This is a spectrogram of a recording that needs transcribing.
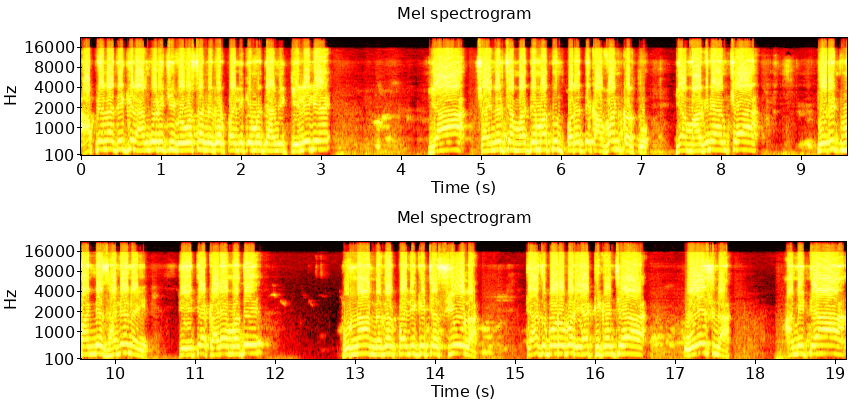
आपल्याला देखील आंघोळीची व्यवस्था नगरपालिकेमध्ये आम्ही केलेली आहे. या चॅनलच्या माध्यमातून परत एक आव्हान करतो. या मागण्या आमच्या त्वरित मान्य झाल्या नाही. ते येत्या काळामध्ये पूर्णा नगरपालिकेच्या सीओला त्याचबरोबर या ठिकाणच्या ओएसला आम्ही त्या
